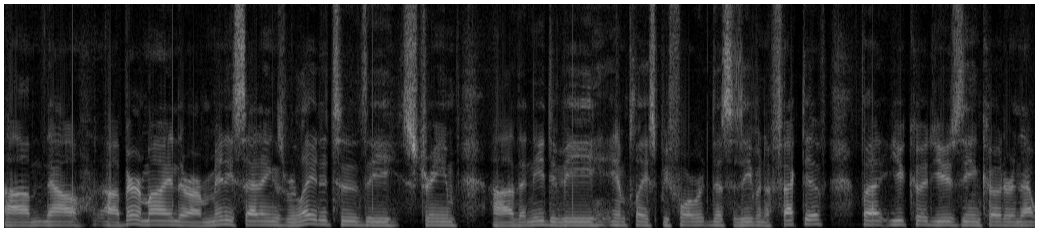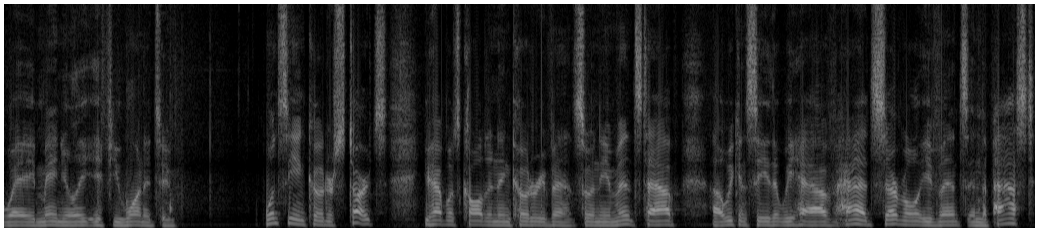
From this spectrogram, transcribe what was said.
Um, now, uh, bear in mind there are many settings related to the stream uh, that need to be in place before this is even effective, but you could use the encoder in that way manually if you wanted to. Once the encoder starts, you have what's called an encoder event. So in the events tab, uh, we can see that we have had several events in the past.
